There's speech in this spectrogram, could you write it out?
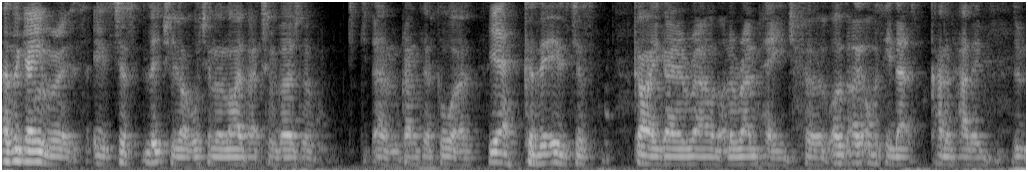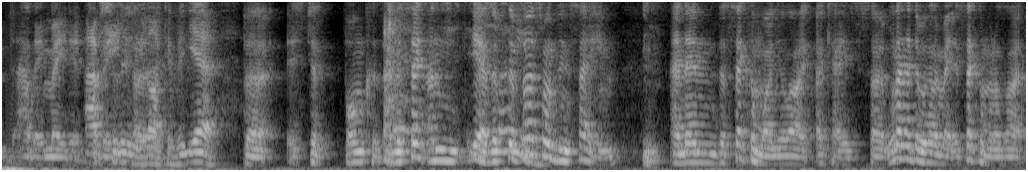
as a gamer, it's it's just literally like watching a live action version of um, Grand Theft Auto Yeah, because it is just guy going around on a rampage for. Obviously, that's kind of how they how they made it. To absolutely. Be, so, like if it, yeah, but it's just bonkers. And the sec- and yeah, the, the first one's insane, and then the second one, you're like, okay. So when I heard they were going to make the second one, I was like,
